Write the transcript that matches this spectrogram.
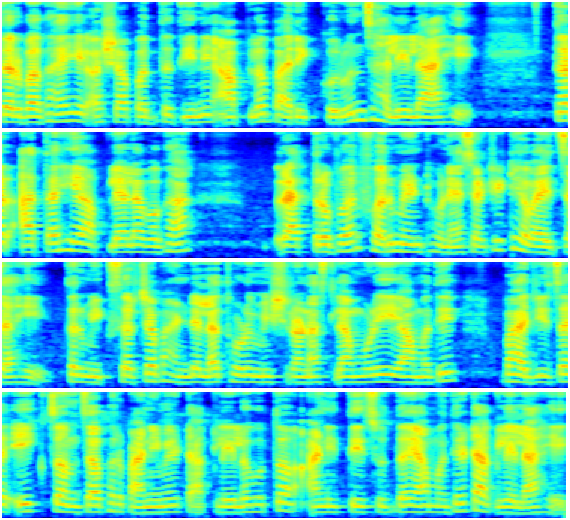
तर बघा हे अशा पद्धतीने आपलं बारीक करून झालेलं आहे. तर आता हे आपल्याला बघा रात्रभर फर्मेंट होण्यासाठी ठेवायचं आहे. तर मिक्सरच्या भांड्याला थोडं मिश्रण असल्यामुळे यामध्ये भाजीचा एक चमचाभर पाणी मी टाकलेलं होतं आणि ते सुद्धा यामध्ये टाकलेलं आहे.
